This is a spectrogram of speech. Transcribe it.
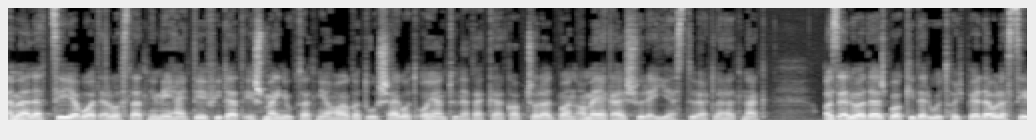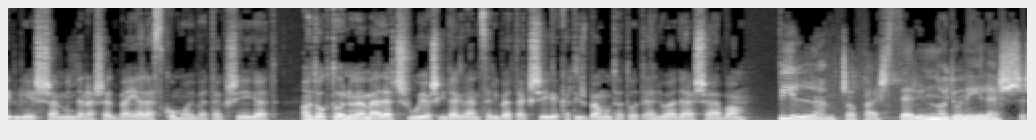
Emellett célja volt eloszlatni néhány tévhitet és megnyugtatni a hallgatóságot olyan tünetekkel kapcsolatban, amelyek elsőre ijesztőek lehetnek. Az előadásból kiderült, hogy például a szédülés sem minden esetben jelez komoly betegséget. A doktornő emellett súlyos idegrendszeri betegségeket is bemutatott előadásában villámcsapás-szerű, nagyon éles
